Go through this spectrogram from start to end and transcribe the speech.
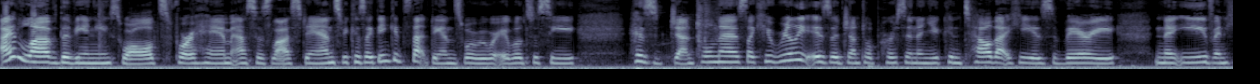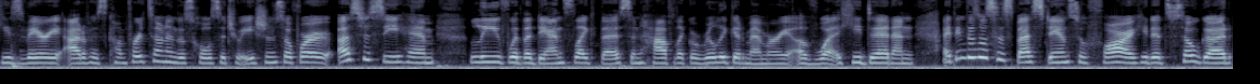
I love the Viennese waltz for him as his last dance because I think it's that dance where we were able to see his gentleness. Like he really is a gentle person, and you can tell that he is very naive and he's very out of his comfort zone in this whole situation. So for us to see him leave with a dance like this and have like a really good memory of what he did, and I think this was his best dance so far. He did so good,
